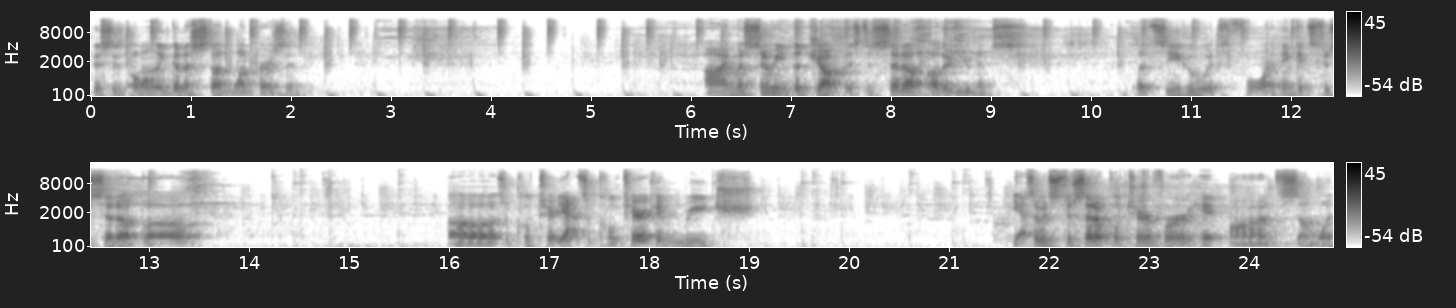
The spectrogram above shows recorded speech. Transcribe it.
This is only gonna stun one person. I'm assuming the jump is to set up other units. Let's see who it's for. I think it's to set up, uh... Uh, so Clotaire, yeah, so Clotaire can reach... Yeah, so it's to set up Clotaire for a hit on someone.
